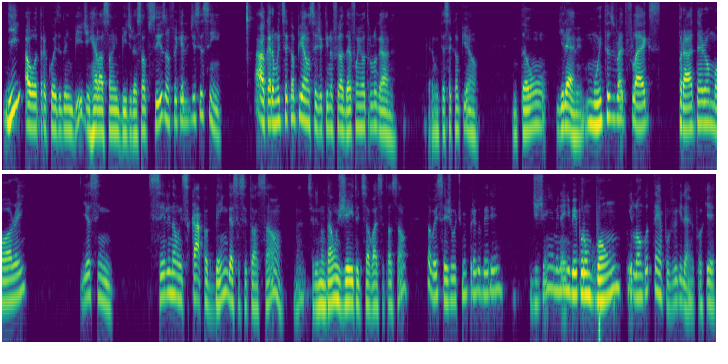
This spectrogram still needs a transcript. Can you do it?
E a outra coisa do Embiid, em relação ao Embiid dessa off-season, foi que ele disse assim: Ah, eu quero muito ser campeão, seja aqui no Philadelphia ou em outro lugar, né? Quero muito ser campeão. Então, Guilherme, muitas red flags para Daryl Morey. E assim, se ele não escapa bem dessa situação, né? Se ele não dá um jeito de salvar a situação, talvez seja o último emprego dele de GM na NBA por um bom e longo tempo, viu, Guilherme? Porque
